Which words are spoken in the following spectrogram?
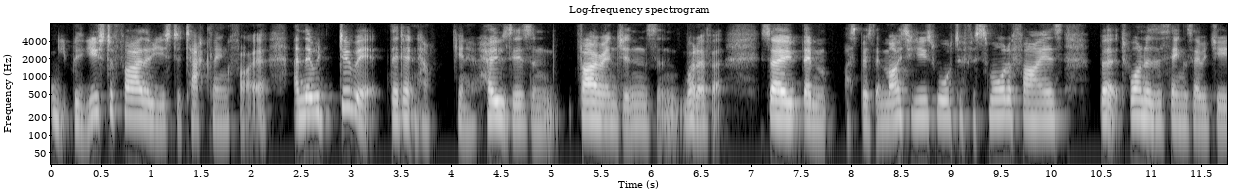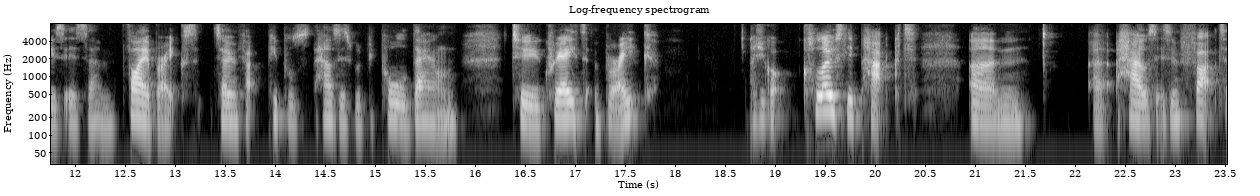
were used to fire, they're used to tackling fire, and they would do it. They didn't have you know hoses and fire engines and whatever. So they, I suppose, they might have used water for smaller fires, but one of the things they would use is um, fire breaks. So in fact, people's houses would be pulled down to create a break because you've got closely packed um, uh, houses. In fact,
